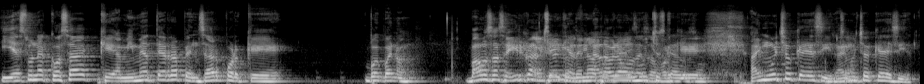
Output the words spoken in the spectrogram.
Y es una cosa que a mí me aterra pensar porque, bu- bueno, vamos a seguir con el Sí, y al final hablamos hay de eso, porque casos, hay mucho que decir, hay Sí. mucho que decir.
